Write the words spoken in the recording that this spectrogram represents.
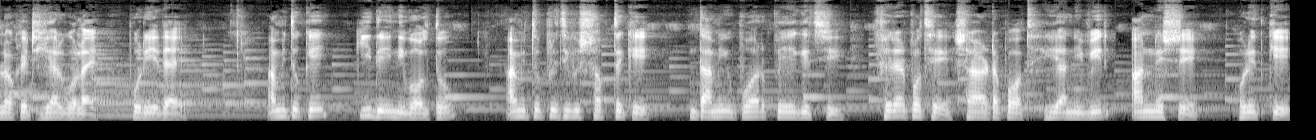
লকেট হিয়ার গলায় পরিয়ে দেয়। আমি তোকে কি দেইনি বলতো? আমি তো পৃথিবীর সব থেকে দামি উপহার পেয়ে গেছি। ফেরার পথে সারাটা পথ হিয়া নিবিড়, আন্বেষে হরিদকে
